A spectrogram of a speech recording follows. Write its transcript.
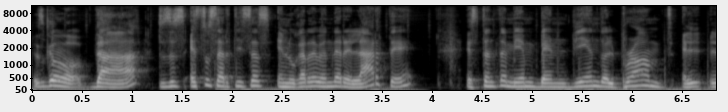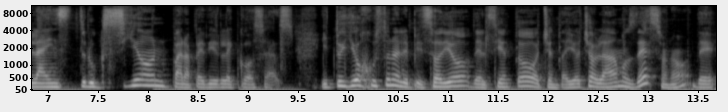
Es como, da. Entonces, estos artistas, en lugar de vender el arte, están también vendiendo el prompt, la instrucción para pedirle cosas. Y tú y yo justo en el episodio del 188 hablábamos de eso, ¿no? De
